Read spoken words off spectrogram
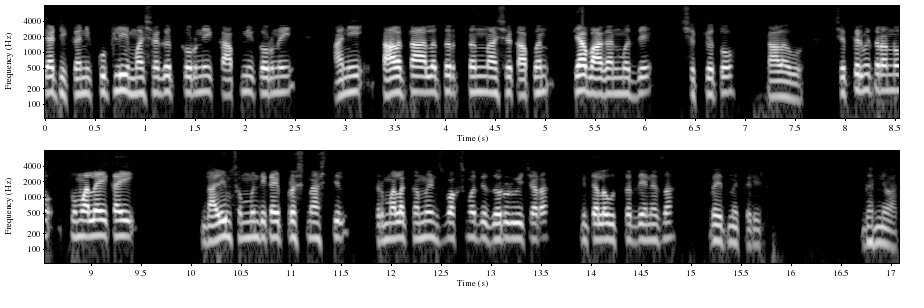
त्या ठिकाणी कुठलीही मशागत करू नये कापणी करू नये आणि टाळता आलं तर तणनाशक आपण त्या बागांमध्ये शक्यतो टाळावं. शेतकरी मित्रांनो तुम्हालाही काही डाळिंब संबंधी काही प्रश्न असतील तर मला कमेंट्स बॉक्समध्ये जरूर विचारा. मी त्याला उत्तर देण्याचा प्रयत्न करेल. धन्यवाद.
